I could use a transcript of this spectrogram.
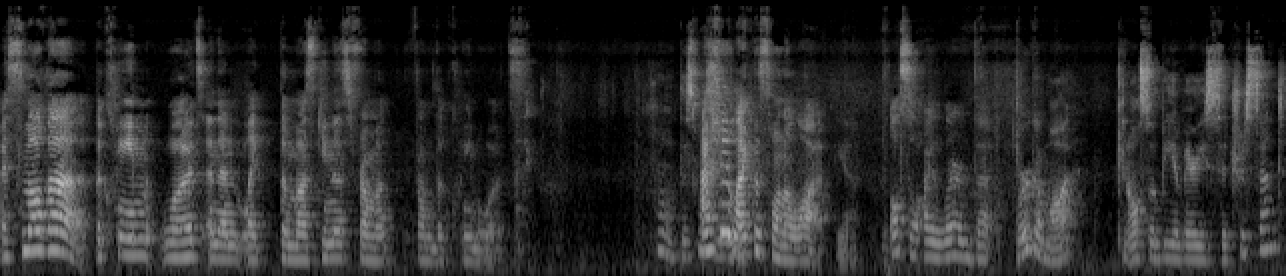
I smell the the clean woods and then like the muskiness from a, from the clean woods. Huh, this I one's actually really- like this one a lot. Yeah. Also, I learned that bergamot can also be a very citrus scent,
